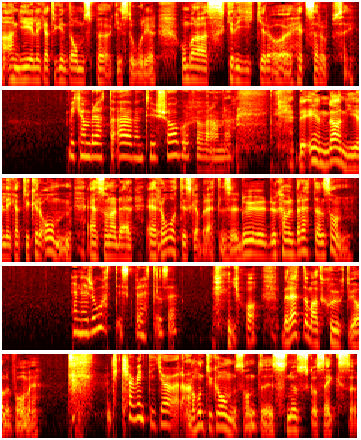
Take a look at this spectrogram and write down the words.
Angelica tycker inte om spökhistorier. Hon bara skriker och hetsar upp sig. Vi kan berätta äventyrssagor för varandra. Det enda Angelica tycker om är såna där erotiska berättelser. Du, du kan väl berätta en sån? En erotisk berättelse. Ja, berätta om allt sjukt vi håller på med. Det kan vi inte göra. Men hon tycker om sånt eh, snusk och sex.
